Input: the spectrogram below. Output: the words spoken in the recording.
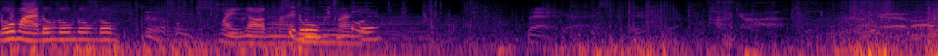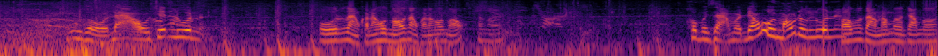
Đu mà, đu đu đu đu. Mày nhờn mà, sẽ đu đu với chúng này tôi á. ui rồi đào chết luôn. Nó giảm khả năng hôi máu, giảm khả năng hôi máu. Không phải giảm mà đéo hồi máu được luôn ấy. Không, giảm 50% thôi.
